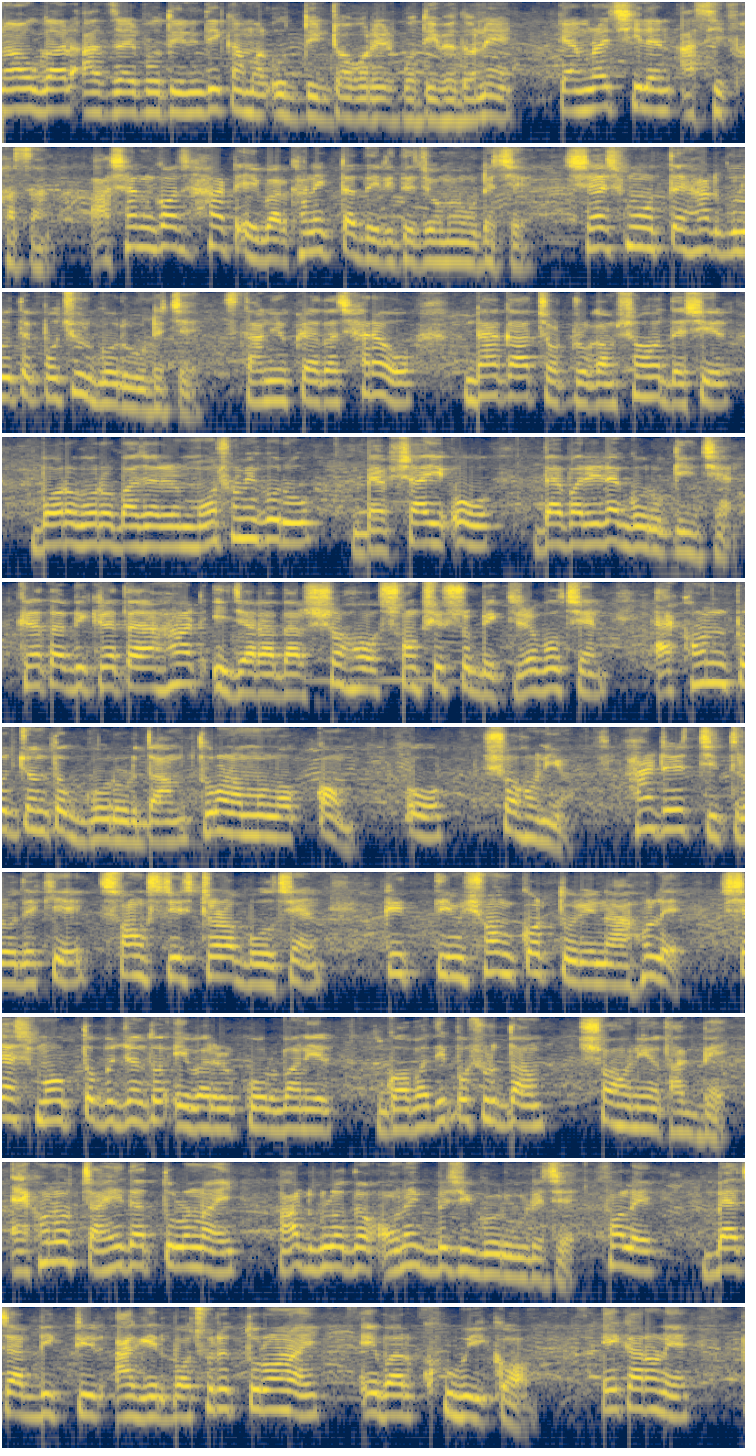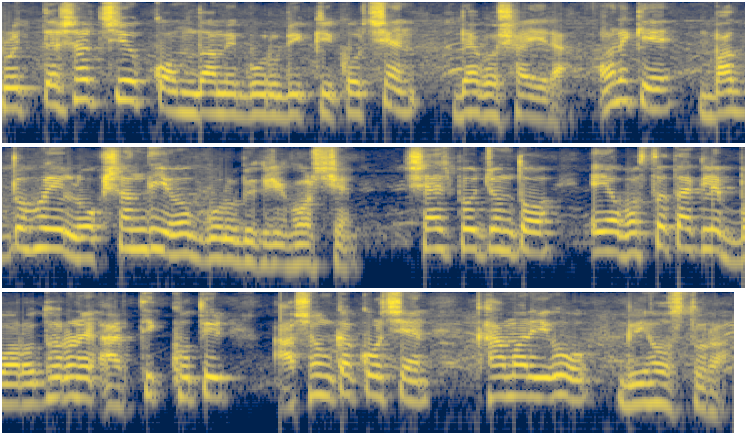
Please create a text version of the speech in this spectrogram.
নওগাঁর আত্রাই প্রতিনিধি কামাল উদ্দিন টগরের প্রতিবেদনে ক্যামেরায় ছিলেন আসিফ হাসান। আসানগঞ্জ হাট এবার খানিকটা দেরিতে জমে উঠেছে। শেষ মুহূর্তে হাটগুলোতে প্রচুর গরু উঠেছে। স্থানীয় ক্রেতা ছাড়াও ঢাকা, চট্টগ্রাম সহ দেশের বড় বড় বাজারের মৌসুমি গরু, ব্যবসায়ী ও ব্যাপারীরা গরু কিনছেন। ক্রেতা বিক্রেতা, হাট ইজারাদার সহ সংশ্লিষ্ট ব্যক্তিরা বলছেন, এখন পর্যন্ত গরুর দাম তুলনামূলক কম ও সহনীয়। হাটের চিত্র দেখে সংশ্লিষ্টরা বলছেন কৃত্রিম সংকট তৈরি না হলে শেষ মুহূর্ত পর্যন্ত এবারের কোরবানির গবাদি পশুর দাম সহনীয় থাকবে। এখনও চাহিদার তুলনায় হাটগুলোতে অনেক বেশি গরু উঠেছে, ফলে বেচা বিক্রির আগের বছরের তুলনায় এবার খুবই কম। এ কারণে প্রত্যাশার চেয়েও কম দামে গরু বিক্রি করছেন ব্যবসায়ীরা। অনেকে বাধ্য হয়ে লোকসান দিয়েও গরু বিক্রি করছেন। শেষ পর্যন্ত এই অবস্থা থাকলে বড় ধরনের আর্থিক ক্ষতির আশঙ্কা করছেন খামারি ও গৃহস্থরা।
